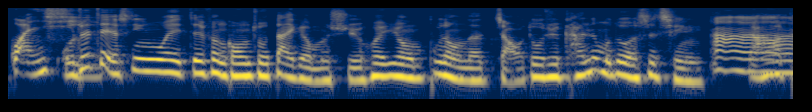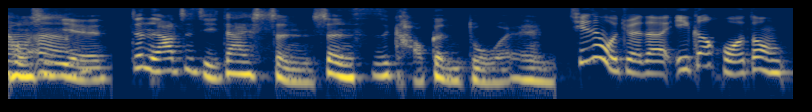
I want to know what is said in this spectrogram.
关系。我觉得这也是因为这份工作带给我们学会用不同的角度去看那么多的事情，嗯、然后同时也真的要自己在审慎思考更多哎。其实我觉得一个活动。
